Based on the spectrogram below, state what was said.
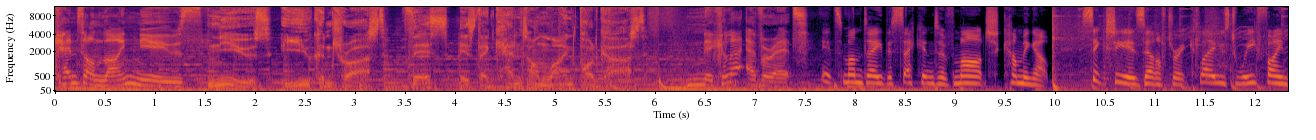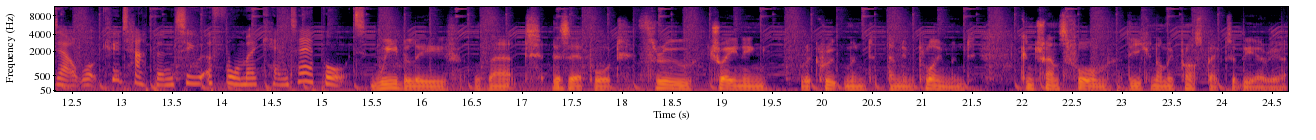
Kent Online News. News you can trust. This is the Kent Online Podcast. Nicola Everett. It's Monday, the 2nd of March, coming up. Six years after it closed, we find out what could happen to a former Kent airport. We believe that this airport, through training, recruitment, and employment, can transform the economic prospects of the area.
